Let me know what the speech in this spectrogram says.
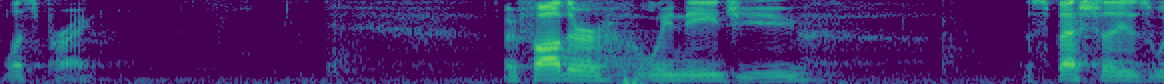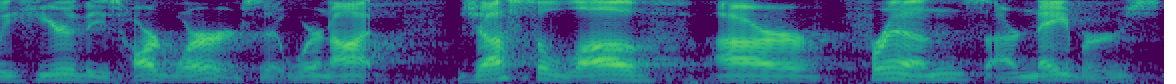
Let's pray. Oh, Father, we need you, especially as we hear these hard words that we're not just to love our friends, our neighbors,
